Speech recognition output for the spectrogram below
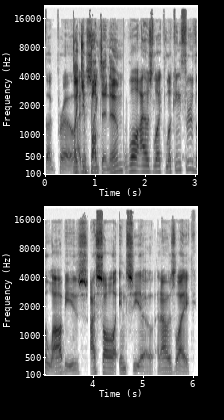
Thug Pro. Like I you just, bumped into him? Well, I was like looking through the lobbies. I saw Incio, and I was like,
